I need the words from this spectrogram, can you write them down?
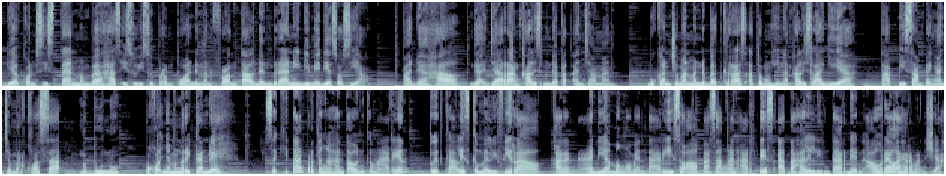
Dia konsisten membahas isu-isu perempuan dengan frontal dan berani di media sosial. Padahal nggak jarang Kalis mendapat ancaman. Bukan cuman mendebat keras atau menghina Kalis lagi ya, tapi sampai ngancam merkosa, ngebunuh, pokoknya mengerikan deh. Sekitar pertengahan tahun kemarin, tweet Kalis kembali viral karena dia mengomentari soal pasangan artis Atta Halilintar dan Aurel Hermansyah.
